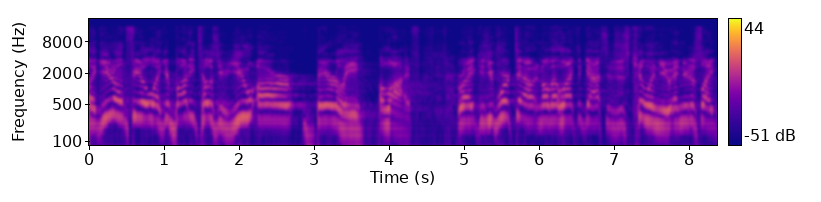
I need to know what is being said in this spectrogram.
Like you don't feel like your body tells you you are barely alive, right? Because you've worked out and all that lactic acid is just killing you, and you're just like,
